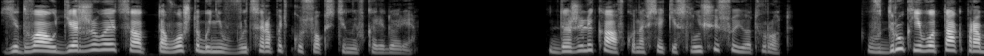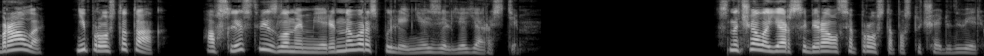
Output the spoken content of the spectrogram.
едва удерживается от того, чтобы не выцарапать кусок стены в коридоре. Даже лекавку на всякий случай сует в рот. Вдруг его так пробрало не просто так, а вследствие злонамеренного распыления зелья ярости. Сначала Яр собирался просто постучать в дверь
